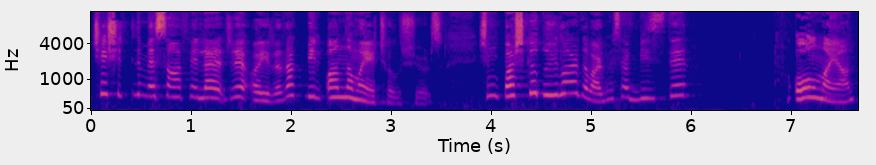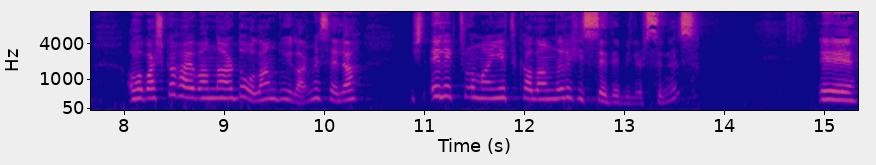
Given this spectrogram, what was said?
çeşitli mesafelere ayırarak bil, anlamaya çalışıyoruz. Şimdi başka duyular da var. Mesela bizde olmayan ama başka hayvanlarda olan duyular. Mesela işte elektromanyetik alanları hissedebilirsiniz. Ee,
